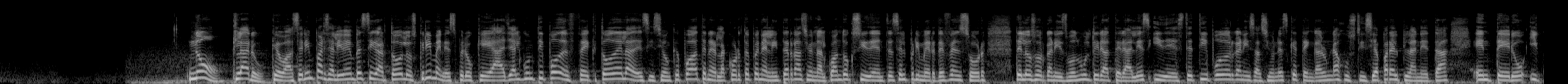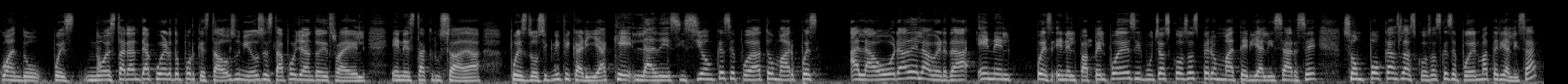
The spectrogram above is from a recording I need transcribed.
No, claro, que va a ser imparcial y va a investigar todos los crímenes, pero que haya algún tipo de efecto de la decisión que pueda tener la Corte Penal Internacional cuando Occidente es el primer defensor de los organismos multilaterales y de este tipo de organizaciones que tengan una justicia para el planeta entero y cuando pues no estarán de acuerdo porque Estados Unidos está apoyando a Israel en esta cruzada, pues no significaría que la decisión que se pueda tomar pues a la hora de la verdad en el pues en el papel puede decir muchas cosas, pero materializarse son pocas las cosas que se pueden materializar.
